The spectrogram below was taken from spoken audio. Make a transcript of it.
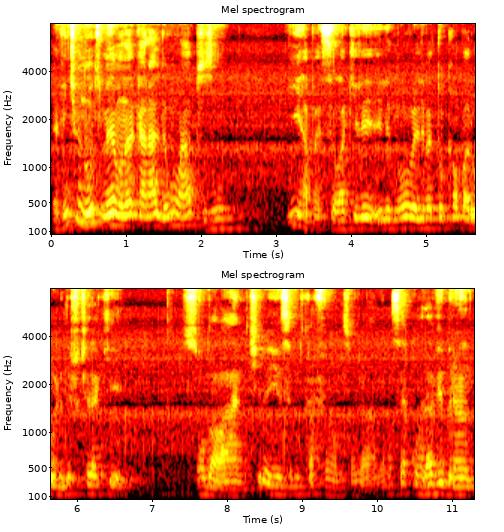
É 20 minutos mesmo, né? Caralho, deu um lapsozinho. Ih, rapaz, sei lá que ele, ele novo, ele vai tocar o barulho. Deixa eu tirar aqui. Som do alarme. Tira isso, é muito cafona o som de alarme. Você acordar vibrando.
